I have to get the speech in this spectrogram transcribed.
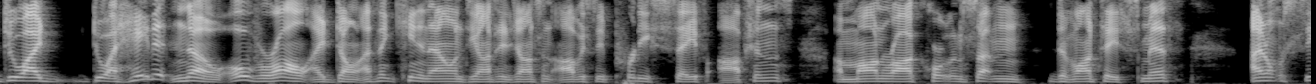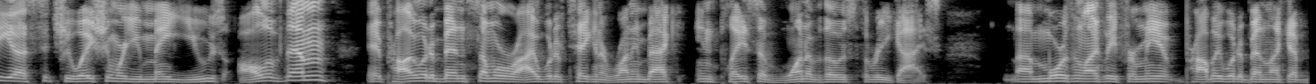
do I do I hate it? No. Overall, I don't. I think Keenan Allen, Diontae Johnson, obviously pretty safe options. Amon Ra, Courtland Sutton, DeVonta Smith. I don't see a situation where you may use all of them. It probably would have been somewhere where I would have taken a running back in place of one of those three guys. Uh, more than likely for me, it probably would have been like a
